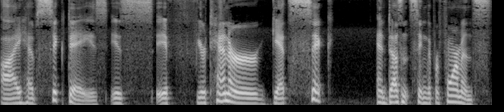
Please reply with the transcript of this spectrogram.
I have sick days. Is if your tenor gets sick and doesn't sing the performance,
